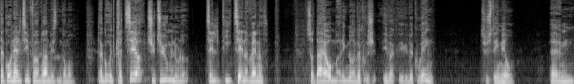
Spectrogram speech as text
der går en halv time før brandvæsenet kommer. Der går et kvarter, 20 minutter, til de tænder vandet. Så der er åbenbart ikke noget evaku- system herovre. Øhm,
